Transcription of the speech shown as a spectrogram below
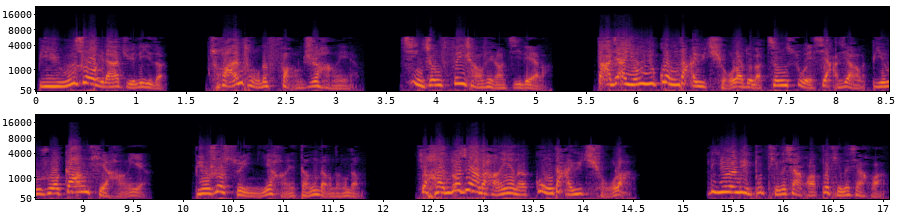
比如说，我给大家举例子，传统的纺织行业竞争非常非常激烈了，大家由于供大于求了，对吧？增速也下降了。比如说钢铁行业，比如说水泥行业等等等等，就很多这样的行业呢，供大于求了。利润率不停的下滑，不停的下滑，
